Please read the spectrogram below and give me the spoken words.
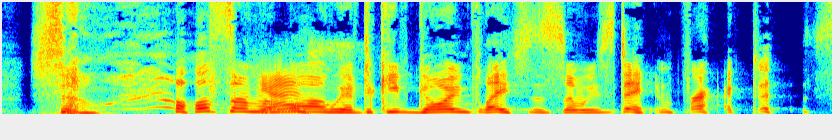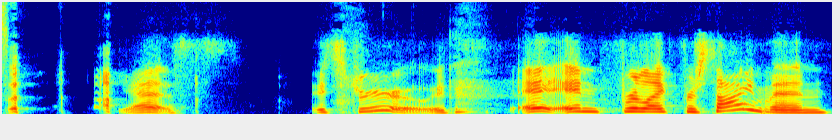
So all summer Yes. long, we have to keep going places so we stay in practice. yes, it's true. It's and, and for like for Simon,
